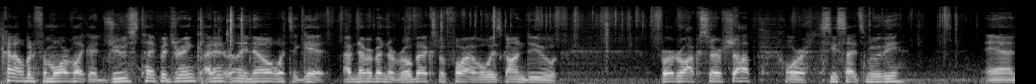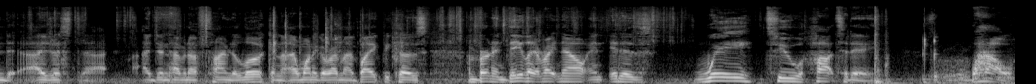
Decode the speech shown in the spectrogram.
Kind of hoping for more of like a juice type of drink. I didn't really know what to get. I've never been to Robeks before. I've always gone to Bird Rock Surf Shop or Seaside Smoothie. And I just, uh, I didn't have enough time to look and I want to go ride my bike because I'm burning daylight right now and it is way too hot today. Wow.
